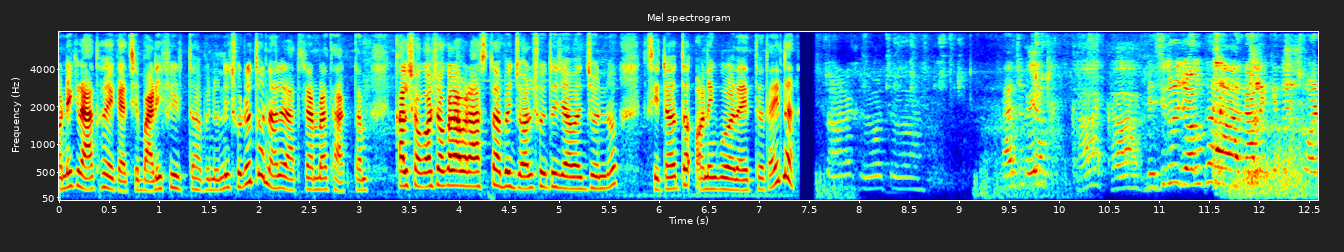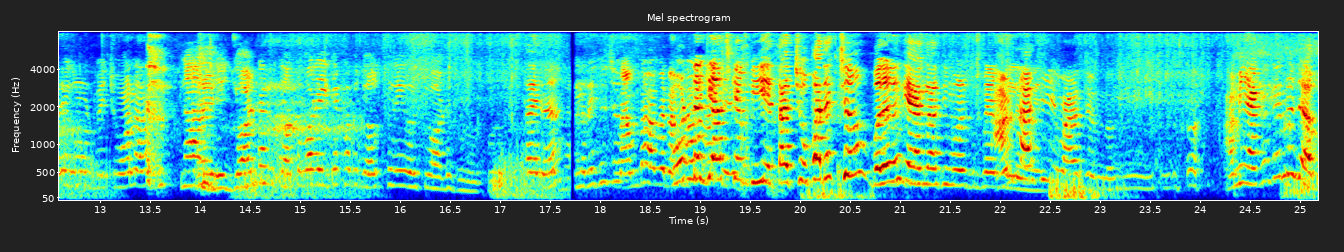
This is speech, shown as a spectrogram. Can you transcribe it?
অনেক রাত হয়ে গেছে, বাড়ি ফিরতে হবে। নুনি ছোটো তো, নাহলে রাত্রে আমরা থাকতাম। কাল সকাল সকাল আবার আসতে হবে জল সইতে যাওয়ার জন্য। সেটাও তো অনেক বড় দায়িত্ব, তাই না? বেশি করে জল খা নাহলে কিন্তু ছোঁয়া ঢেকে উঠবে ছোঁয়া না। না জলটা যতবার এইটা খাবে জল খেলেই ওই চুয়াটা ঘুরে পড়বে তাই না? না দেখেছ? নামতে হবে না ওর নাকি আজকে বিয়ে? তার চোপা দেখছ? বলে নাকি এক লাঠি মোর মারার জন্য। আমি একা কেন যাব?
